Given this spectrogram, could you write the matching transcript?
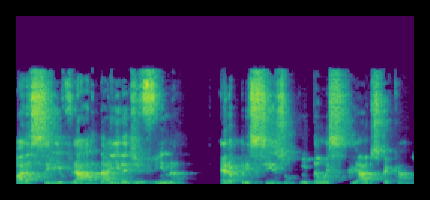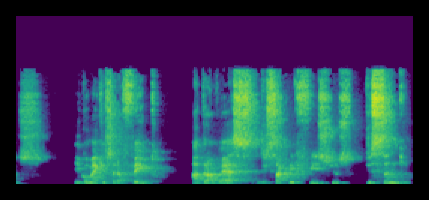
para se livrar da ira divina, era preciso então expiar os pecados. E como é que isso era feito? Através de sacrifícios de sangue.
